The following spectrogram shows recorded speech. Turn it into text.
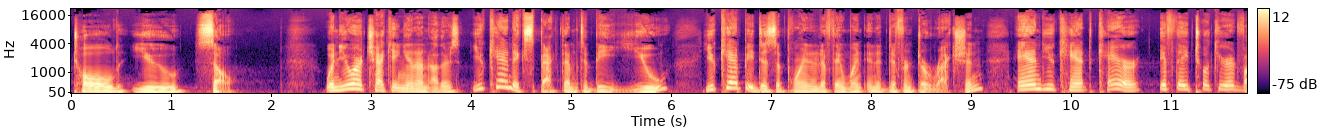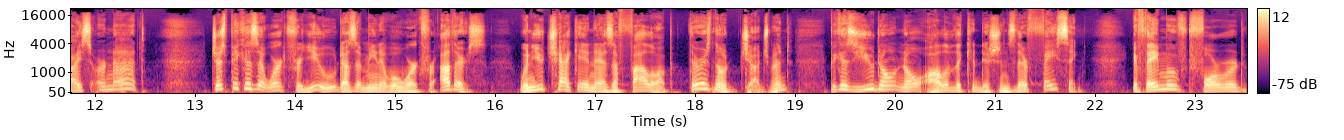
told you so. When you are checking in on others, you can't expect them to be you. You can't be disappointed if they went in a different direction, and you can't care if they took your advice or not. Just because it worked for you doesn't mean it will work for others. When you check in as a follow up, there is no judgment because you don't know all of the conditions they're facing. If they moved forward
